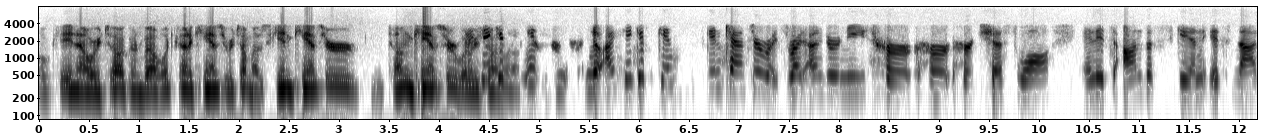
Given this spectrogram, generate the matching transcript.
Okay. Now we're talking about what kind of cancer we're talking about? Skin cancer, tongue cancer. What are I we think talking it's, about? it, no, I think it's skin skin cancer. It's right underneath her her her chest wall, and it's on the skin. It's not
